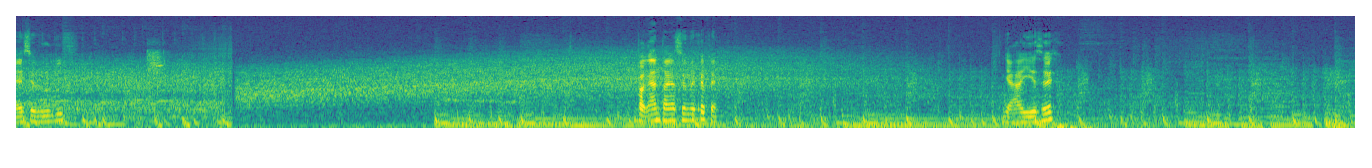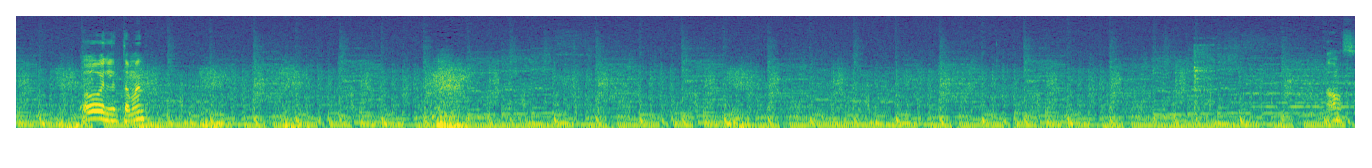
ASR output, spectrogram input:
Ese Brutus. Bacán, están haciendo jefe. Ya, y ese. Oh, el lentoman. Vamos.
